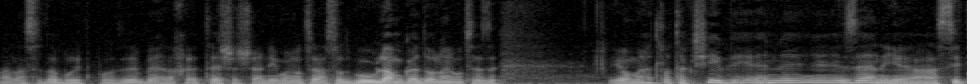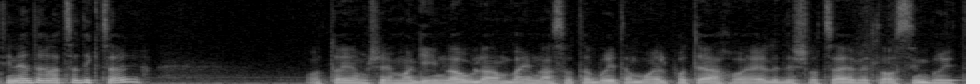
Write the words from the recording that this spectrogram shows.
מה נעשה את הברית פה? זה בן אחרי תשע שנים, אני רוצה לעשות באולם גדול, אני רוצה זה. היא אומרת לו, תקשיב, אין אה, זה, אני עשיתי נדר לצדיק, צריך. אותו יום שהם מגיעים לאולם, באים לעשות את הברית, המוהל פותח, רואה ילד, יש לו צהבת, לא עושים ברית.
